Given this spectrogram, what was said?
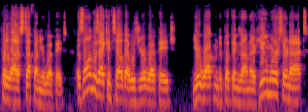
put a lot of stuff on your web page. As long as I can tell that was your web page, you're welcome to put things on there, humorous or not.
